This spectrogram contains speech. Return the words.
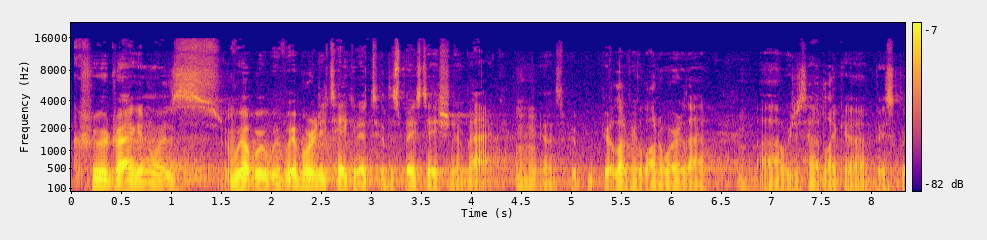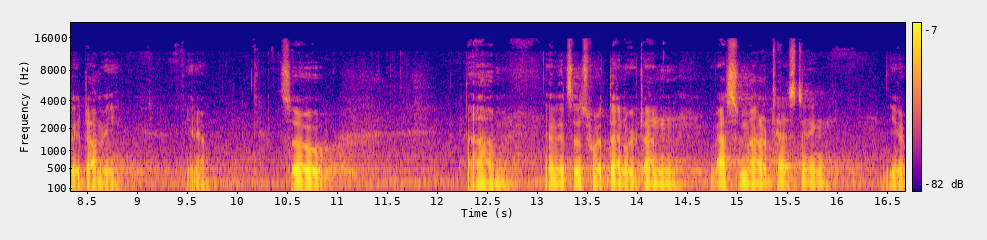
Crew Dragon was, we, we, have already taken it to the space station and back. Mm-hmm. You know, a lot of people aren't aware of that. Mm-hmm. Uh, we just had like a, basically a dummy, you know. So, um, and then since what then we've done massive amount of testing, you know,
